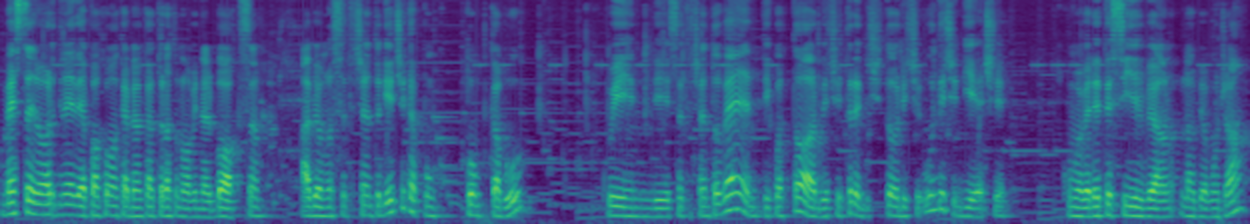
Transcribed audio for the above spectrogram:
messa in ordine dei Pokémon che abbiamo catturato nuovi nel box. Abbiamo il 710 che è Pumpkaboo, quindi 720, 14, 13, 12, 11, 10. Come vedete Silvia l'abbiamo già.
